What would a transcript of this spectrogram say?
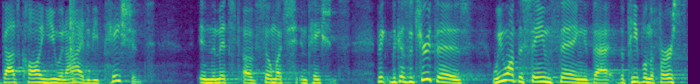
God's calling you and I to be patient in the midst of so much impatience. Because the truth is, we want the same thing that the people in the first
